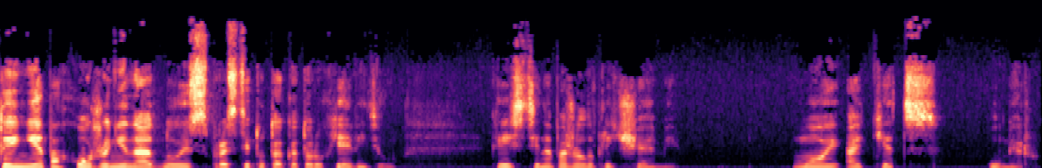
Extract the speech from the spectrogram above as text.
Ты не похожа ни на одну из проституток, которых я видел». Кристина пожала плечами. «Мой отец умер»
